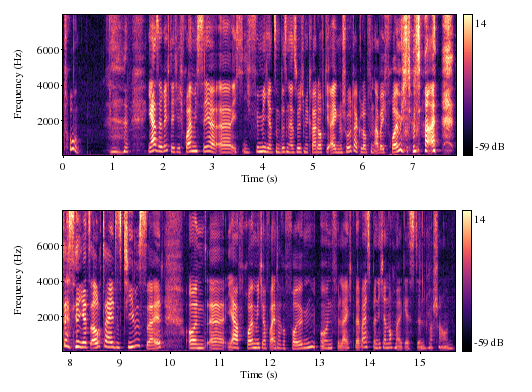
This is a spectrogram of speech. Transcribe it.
True. ja, sehr richtig. Ich freue mich sehr. Äh, ich, ich fühle mich jetzt ein bisschen, als würde ich mir gerade auf die eigene Schulter klopfen, aber ich freue mich total, dass ihr jetzt auch Teil des Teams seid. Und äh, ja, freue mich auf weitere Folgen. Und vielleicht, wer weiß, bin ich ja nochmal Gästin. Mal schauen.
